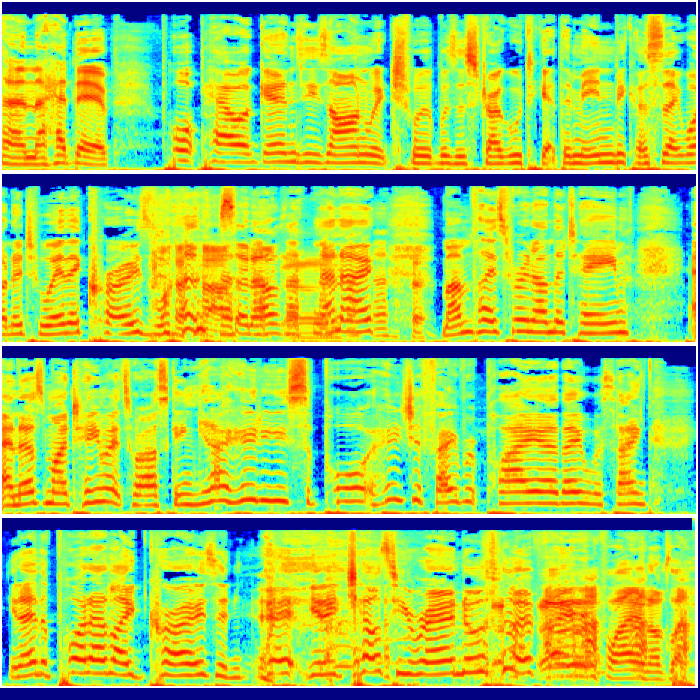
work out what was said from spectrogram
And they had their Port Power Guernseys on, which was a struggle to get them in because they wanted to wear their crows once. and I was like, no, no, mum plays for another team. And as my teammates were asking, you know, who do you support? Who's your favourite player? They were saying, you know, the Port Adelaide Crows and, you know, Chelsea Randall's their favourite player. And I was like,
